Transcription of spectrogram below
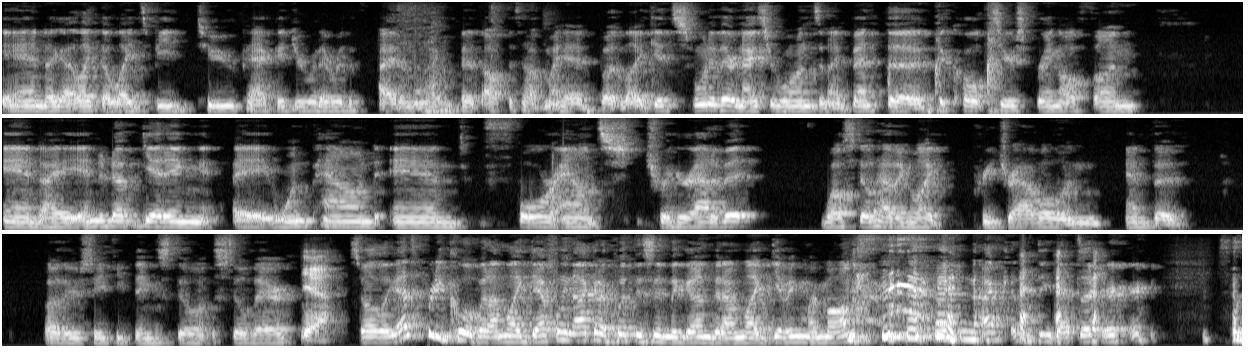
and I got like the Lightspeed two package or whatever. The, I don't know off the top of my head, but like it's one of their nicer ones, and I bent the the Colt sear spring all fun, and I ended up getting a one pound and four ounce trigger out of it, while still having like pre travel and and the other safety things still still there. yeah, So I was like, that's pretty cool, but I'm like definitely not gonna put this in the gun that I'm like giving my mom. I'm not gonna do that to her. So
